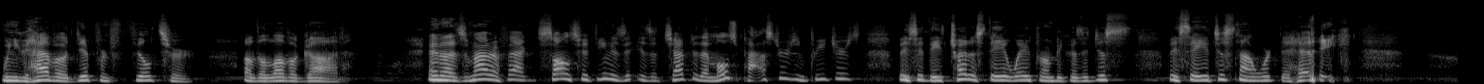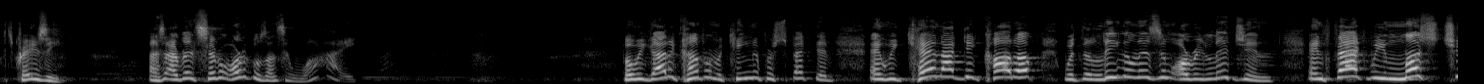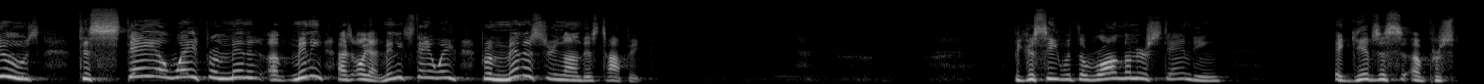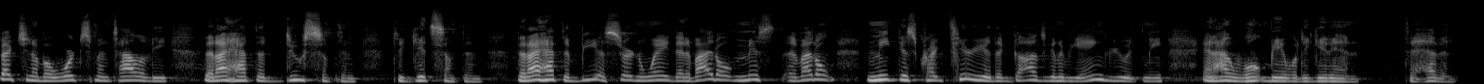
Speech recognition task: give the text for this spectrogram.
When you have a different filter of the love of God. And as a matter of fact, Psalms 15 is, is a chapter that most pastors and preachers, they say they try to stay away from because it just, they say it's just not worth the headache. It's crazy. I, read several articles it. I said, why? But we got to come from a kingdom perspective, and we cannot get caught up with the legalism or religion. In fact, we must choose to stay away from many, uh, many oh yeah, many stay away from ministering on this topic. Because, see, with the wrong understanding, it gives us a perspective of a works mentality that I have to do something to get something, that I have to be a certain way, that if I don't miss, if I don't meet this criteria, that God's to be angry with me and I won't be able to get in to heaven.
